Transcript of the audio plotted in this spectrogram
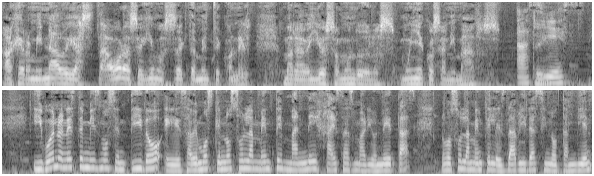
ha germinado y hasta ahora seguimos exactamente con el maravilloso mundo de los muñecos animados. Así es. Y bueno, en este mismo sentido, eh, sabemos que no solamente maneja esas marionetas, no solamente les da vida, sino también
